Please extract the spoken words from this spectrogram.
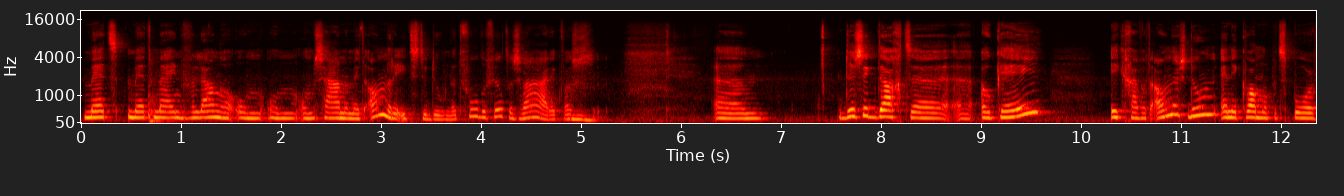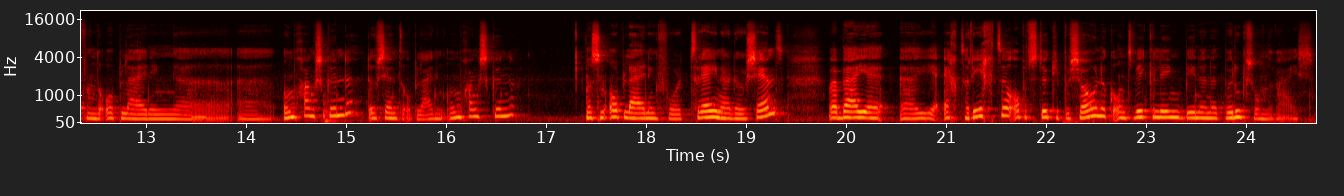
met, met mijn verlangen om, om, om samen met anderen iets te doen. Dat voelde veel te zwaar. Ik was... Ehm, dus ik dacht, eh, eh, oké, ik ga wat anders doen. En ik kwam op het spoor van de opleiding eh, eh, omgangskunde, docentenopleiding omgangskunde. Dat was een opleiding voor trainer-docent, waarbij je eh, je echt richtte op het stukje persoonlijke ontwikkeling binnen het beroepsonderwijs.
